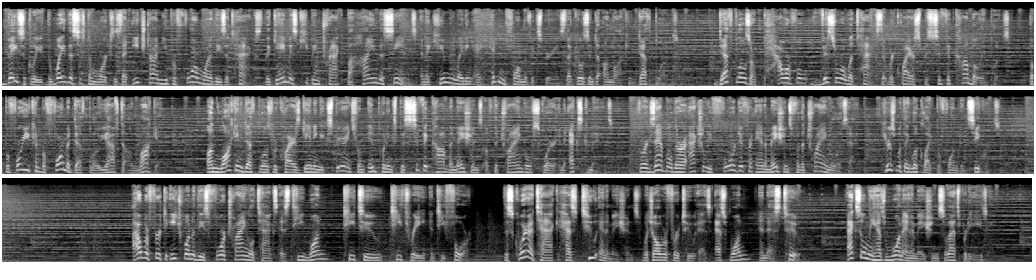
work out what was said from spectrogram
Basically, the way the system works is that each time you perform one of these attacks, the game is keeping track behind the scenes and accumulating a hidden form of experience that goes into unlocking death blows. Death blows are powerful, visceral attacks that require specific combo inputs, but before you can perform a death blow, you have to unlock it. Unlocking death blows requires gaining experience from inputting specific combinations of the triangle, square, and X commands. For example, there are actually four different animations for the triangle attack. Here's what they look like performed in sequence. I'll refer to each one of these four triangle attacks as T1, T2, T3, and T4. The square attack has two animations, which I'll refer to as S1 and S2. X only has one animation, so that's pretty easy.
